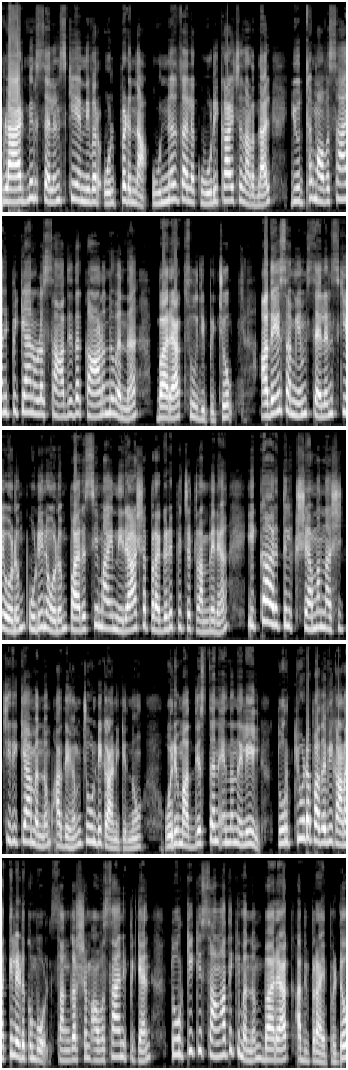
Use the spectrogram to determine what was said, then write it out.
വ്ളാഡിമിർ സെലൻസ്കി എന്നിവർ ഉൾപ്പെടുന്ന ഉന്നതതല കൂടിക്കാഴ്ച നടന്നാൽ യുദ്ധം അവസാനിപ്പിക്കാനുള്ള സാധ്യത കാണുന്നുവെന്ന് ബരാക് സൂചിപ്പിച്ചു. അതേസമയം സെലൻസ്കിയോടും പുടിനോടും പരസ്യമായി നിരാശ പ്രകടിപ്പിച്ച ട്രംപിന് ഇക്കാര്യത്തിൽ ക്ഷമ നശിച്ചിരിക്കാമെന്നും അദ്ദേഹം ചൂണ്ടിക്കാണിക്കുന്നു. ഒരു മധ്യസ്ഥൻ എന്ന നിലയിൽ തുർക്കിയുടെ പദവി കണക്കിലെടുക്കുമ്പോൾ സംഘർഷം അവസാനിപ്പിക്കാൻ തുർക്കിക്ക് സാധിക്കുമെന്നും ബരാക് അഭിപ്രായപ്പെട്ടു.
